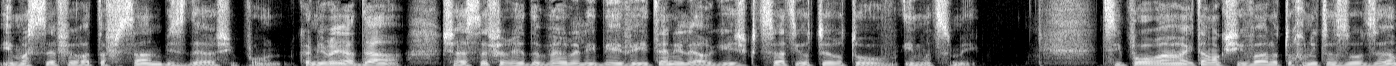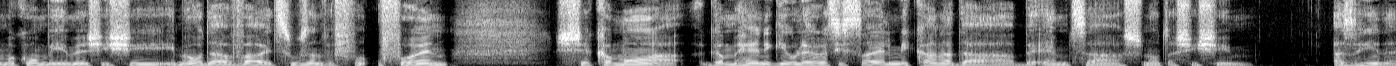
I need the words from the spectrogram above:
עם הספר התפסן בשדה השיפון. כנראה ידעה שהספר ידבר לליבי וייתן לי להרגיש קצת יותר טוב עם עצמי. ציפורה הייתה מקשיבה לתוכנית הזאת, זה המקום בימי שישי, היא מאוד אהבה את סוזן ופרן, שכמוה, גם הן הגיעו לארץ ישראל מקנדה באמצע שנות ה-60. אז הנה,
